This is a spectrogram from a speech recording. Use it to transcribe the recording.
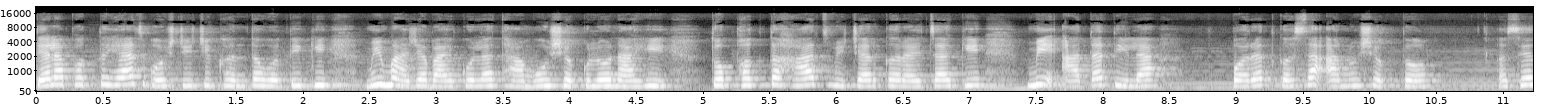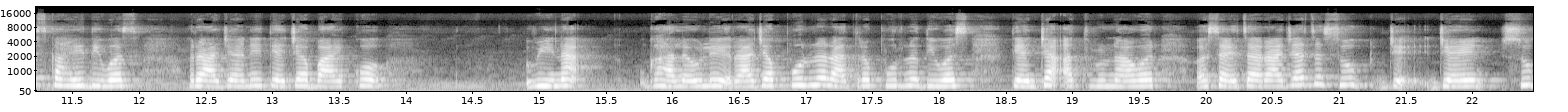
त्याला फक्त ह्याच गोष्टीची खंत होती की मी माझ्या बायकोला थांबवू शकलो नाही. तो फक्त हाच विचार करायचा की मी आता तिला परत कसा आणू शकतो? असेच काही दिवस राजाने त्याच्या बायको विना घालवले. राजा पूर्ण रात्र पूर्ण दिवस त्यांच्या अंथरुणावर असायचा. राजाचं सुख जे जैन सुख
